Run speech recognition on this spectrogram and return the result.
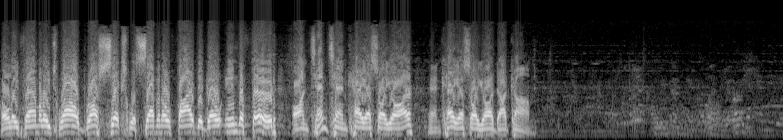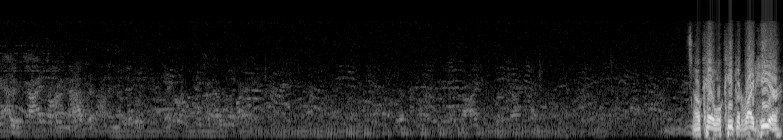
Holy Family 12, Brush 6 with 7.05 to go in the third on 1010 KSIR and KSIR.com. Okay, we'll keep it right here.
